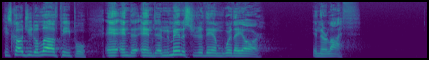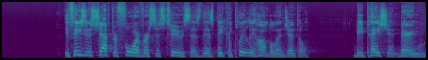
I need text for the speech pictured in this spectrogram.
He's called you to love people and, and, and minister to them where they are in their life. Ephesians chapter 4, verses 2 says this Be completely humble and gentle, be patient, bearing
